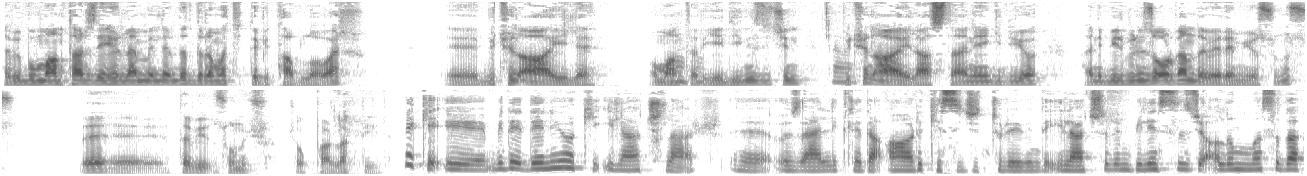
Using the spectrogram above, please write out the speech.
Tabii bu mantar zehirlenmelerinde dramatik de bir tablo var. Ee, bütün aile o mantarı yediğiniz için bütün aile hastaneye gidiyor. Hani birbirinize organ da veremiyorsunuz. Ve e, tabii sonuç çok parlak değil. Peki e, bir de deniyor ki ilaçlar e, özellikle de ağrı kesici türevinde ilaçların bilinçsizce alınması da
